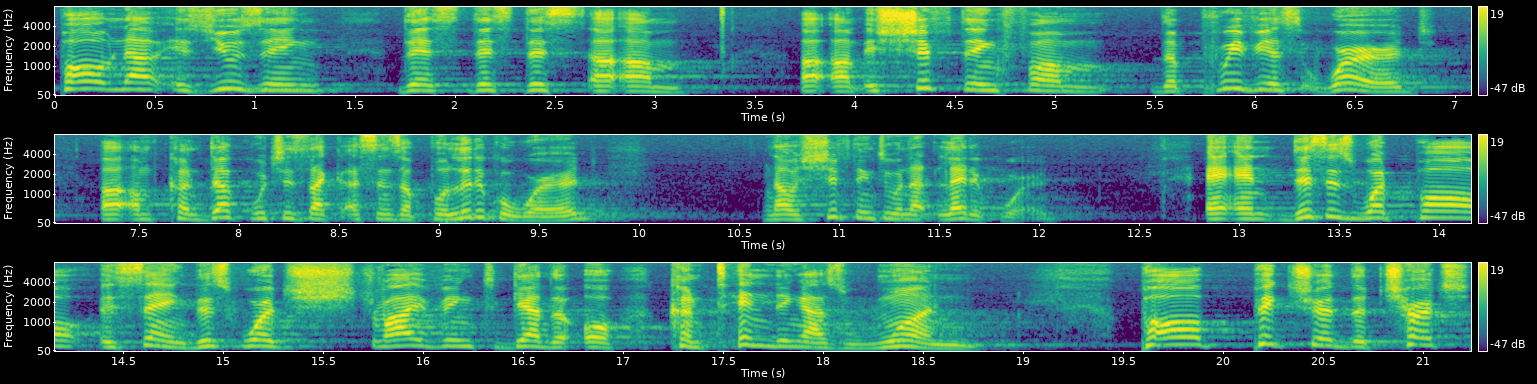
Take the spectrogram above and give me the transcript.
Paul now is using this, this, this, uh, um, uh, um, is shifting from the previous word, uh, um, conduct, which is like a sense of political word, now shifting to an athletic word. And, this is what Paul is saying this word striving together or contending as one. Paul pictured the church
